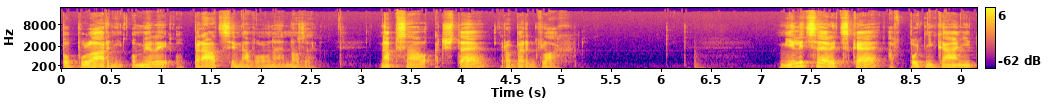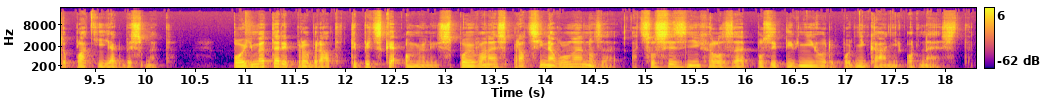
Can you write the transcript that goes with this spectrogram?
populární omily o práci na volné noze. Napsal a čte Robert Vlach. Mílice je lidské a v podnikání to platí jak by smet. Pojďme tedy probrat typické omily spojované s prací na volné noze a co si z nich lze pozitivního do podnikání odnést.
